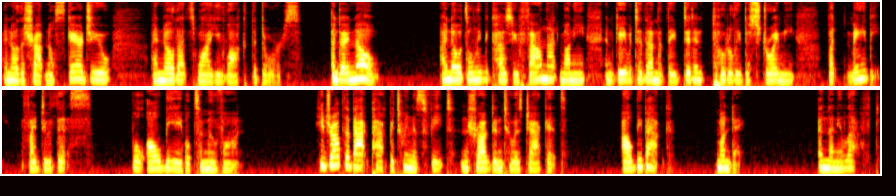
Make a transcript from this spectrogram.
I know the shrapnel scared you. I know that's why you locked the doors. And I know, I know it's only because you found that money and gave it to them that they didn't totally destroy me. But maybe if I do this, we'll all be able to move on. He dropped the backpack between his feet and shrugged into his jacket. I'll be back. Monday and then he left.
